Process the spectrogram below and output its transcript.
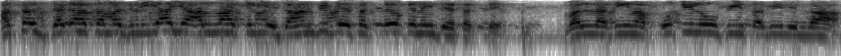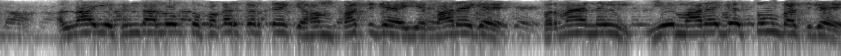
اصل جگہ سمجھ لیا یا اللہ کے لیے جان بھی دے سکتے ہو کہ نہیں دے سکتے؟ ولدین قطلو فی سبیل اللہ۔ اللہ، یہ زندہ لوگ تو فخر کرتے ہیں کہ ہم بچ گئے، یہ مارے گئے۔ فرمایا، نہیں، یہ مارے گئے، تم بچ گئے۔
